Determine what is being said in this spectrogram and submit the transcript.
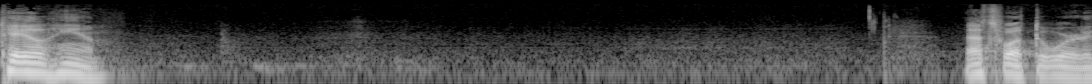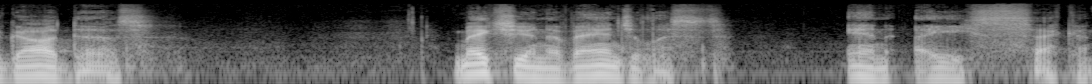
tell him. That's what the Word of God does. Makes you an evangelist in a second.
